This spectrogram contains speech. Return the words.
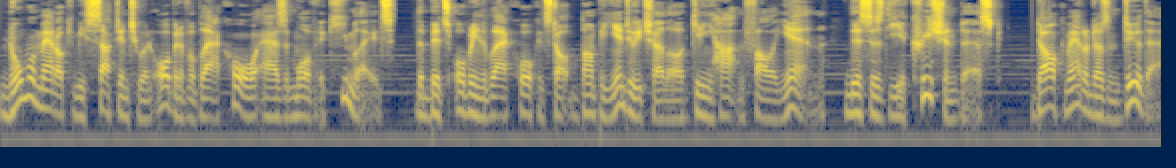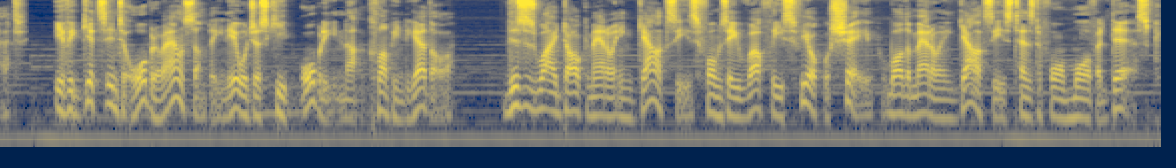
Normal matter can be sucked into an orbit of a black hole as more of it accumulates. The bits orbiting the black hole can start bumping into each other, getting hot and falling in. This is the accretion disk. Dark matter doesn't do that. If it gets into orbit around something, it will just keep orbiting, not clumping together. This is why dark matter in galaxies forms a roughly spherical shape, while the matter in galaxies tends to form more of a disk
